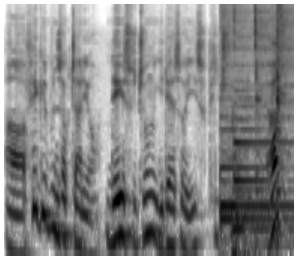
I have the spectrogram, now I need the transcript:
어, 회귀 분석 자료 4수 중 1에서 2수 필출입니다.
